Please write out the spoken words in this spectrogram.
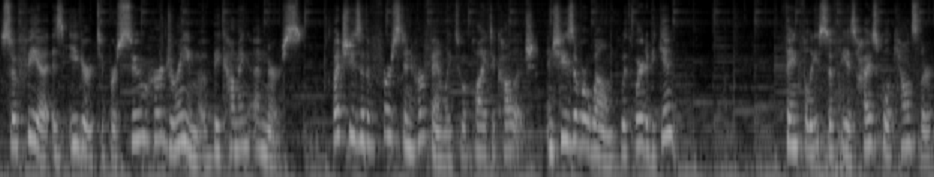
Sophia is eager to pursue her dream of becoming a nurse. But she's the first in her family to apply to college, and she's overwhelmed with where to begin. Thankfully, Sophia's high school counselor,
